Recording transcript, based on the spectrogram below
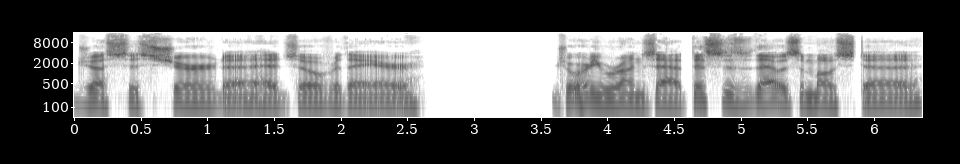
Justice shirt uh, heads over there. Geordi runs out. This is that was the most uh,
